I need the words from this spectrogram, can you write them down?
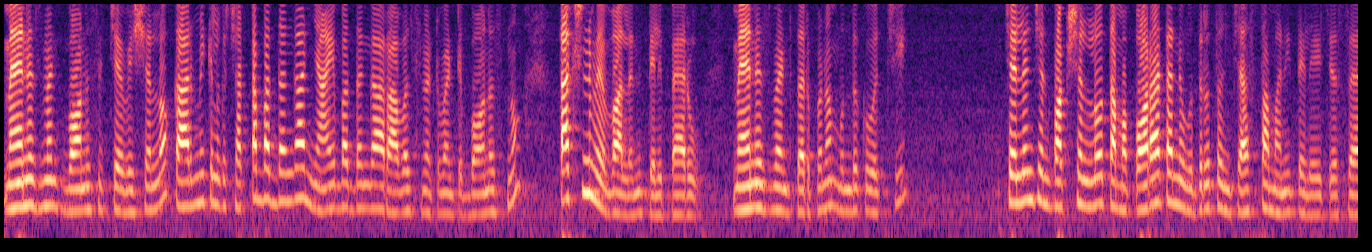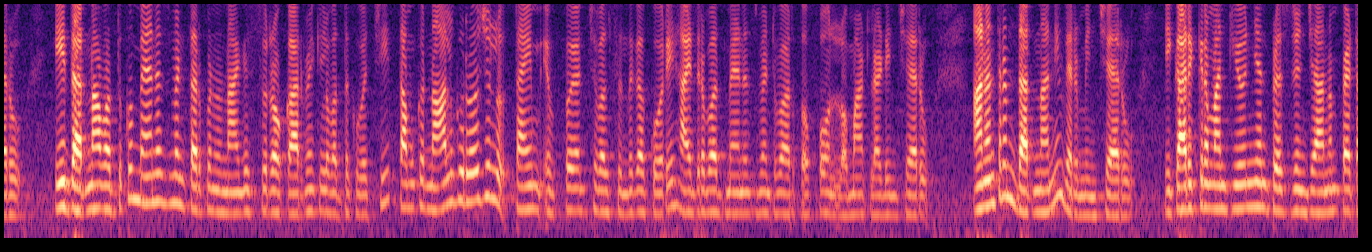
మేనేజ్మెంట్ బోనస్ ఇచ్చే విషయంలో కార్మికులకు చట్టబద్ధంగా న్యాయబద్ధంగా రావాల్సినటువంటి బోనస్ను తక్షణం ఇవ్వాలని తెలిపారు. మేనేజ్మెంట్ తరపున ముందుకు వచ్చి చెల్లించని పక్షంలో తమ పోరాటాన్ని ఉధృతం చేస్తామని తెలియజేశారు. ఈ ధర్నా వద్దకు మేనేజ్మెంట్ తరపున నాగేశ్వరరావు కార్మికుల వద్దకు వచ్చి తమకు నాలుగు రోజులు టైం ఇవ్వవలసిందిగా కోరి హైదరాబాద్ మేనేజ్మెంట్ వారితో ఫోన్లో మాట్లాడించారు. అనంతరం ధర్నాని విరమించారు. ఈ కార్యక్రమానికి union president Janampeta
